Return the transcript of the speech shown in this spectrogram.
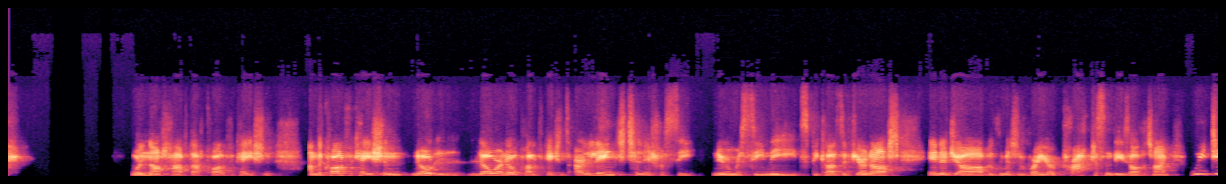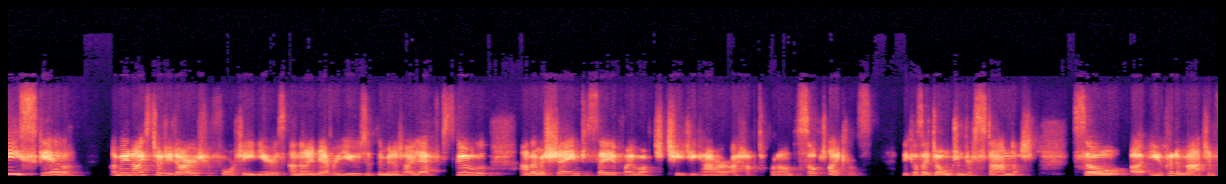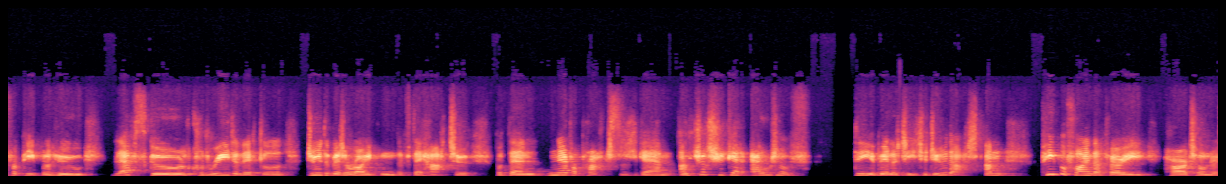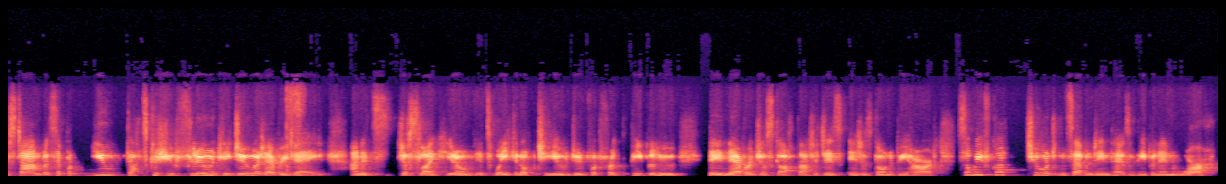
will not have that qualification. And the qualification, no low or no qualifications, are linked to literacy, numeracy needs. Because if you're not in a job as a minute where you're practicing these all the time, we de-skill. I mean, I studied Irish for 14 years and then I never used it the minute I left school. And I'm ashamed to say if I watch TG Ceathair, I have to put on the subtitles because I don't understand it. So uh, you can imagine for people who left school, could read a little, do the bit of writing if they had to, but then never practice it again, and just you get out of the ability to do that. And people find that very hard to understand. But I said, but you that's because you fluently do it every day. And it's just like, you know, it's waking up to you and doing but for people who they never just got that, it is it is going to be hard. So we've got 217,000 people in work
